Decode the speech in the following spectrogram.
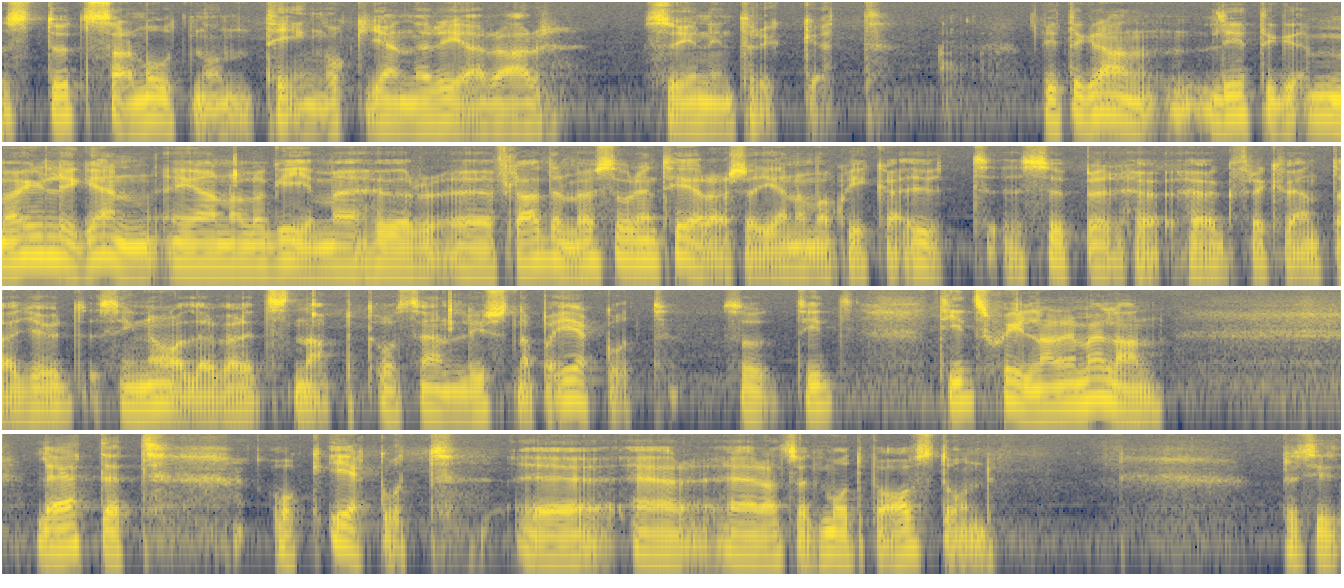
studsar mot någonting och genererar synintrycket. Lite grann, lite, möjligen i analogi med hur eh, fladdermöss orienterar sig genom att skicka ut superhögfrekventa ljudsignaler väldigt snabbt och sen lyssna på ekot. Så tid, tidsskillnaden mellan lätet och ekot eh, är, är alltså ett mått på avstånd. Precis,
